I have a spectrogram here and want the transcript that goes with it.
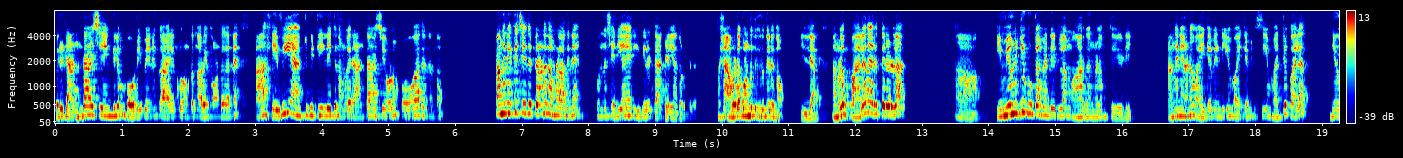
ഒരു രണ്ടാഴ്ചയെങ്കിലും ബോഡി പെയിനും കാര്യങ്ങളും ഉണ്ടെന്ന് അറിയുന്നതുകൊണ്ട് തന്നെ ആ ഹെവി ആക്ടിവിറ്റിയിലേക്ക് നമ്മൾ രണ്ടാഴ്ചയോളം പോകാതെ നിന്നു. അങ്ങനെയൊക്കെ ചെയ്തിട്ടാണ് നമ്മൾ അതിനെ ഒന്ന് ശരിയായ രീതിയിൽ ടാക്കിൾ ചെയ്യാൻ തുടങ്ങിയത്. പക്ഷെ അവിടെ കൊണ്ട് തീർന്നിരുന്നോ? ഇല്ല. നമ്മൾ പലതരത്തിലുള്ള ഇമ്മ്യൂണിറ്റി കൂട്ടാൻ വേണ്ടിയിട്ടുള്ള മാർഗങ്ങളും തേടി. അങ്ങനെയാണ് വൈറ്റമിൻ ഡിയും വൈറ്റമിൻ സിയും മറ്റു പല ന്യൂ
